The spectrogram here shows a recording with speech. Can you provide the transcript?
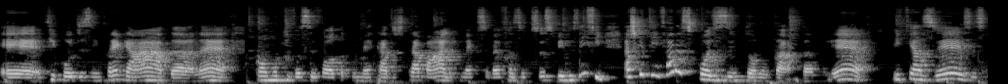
é, ficou desempregada, né? Como que você volta para o mercado de trabalho, como é que você vai fazer com seus filhos, enfim, acho que tem várias coisas em torno da, da mulher e que às vezes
